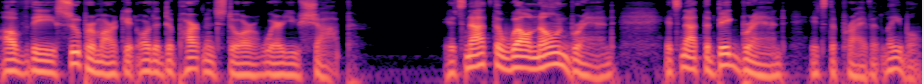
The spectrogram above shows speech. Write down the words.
of the supermarket or the department store where you shop. It's not the well known brand, it's not the big brand, it's the private label.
